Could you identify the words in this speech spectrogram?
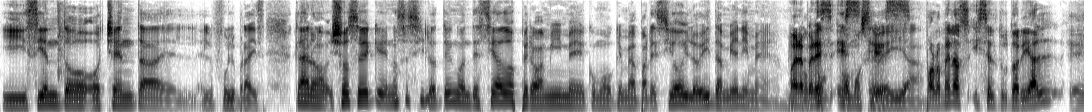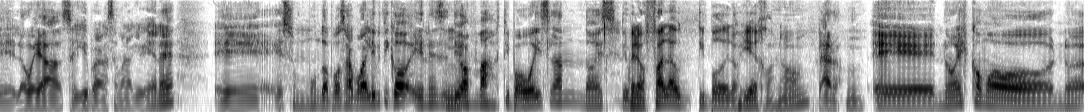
Y 180 el, el full price. Claro, yo sé que, no sé si lo tengo en deseados, pero a mí me como que me apareció y lo vi también y me, me Bueno, pero es, es- cómo se es- veía. Por lo menos hice el tutorial, eh, lo voy a seguir para la semana que viene. Eh, es un mundo post-apocalíptico, en ese sentido es más tipo Wasteland, no es... Mm. Pero Fallout tipo de los viejos, ¿no? claro, Mm. Eh, no es como... no-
